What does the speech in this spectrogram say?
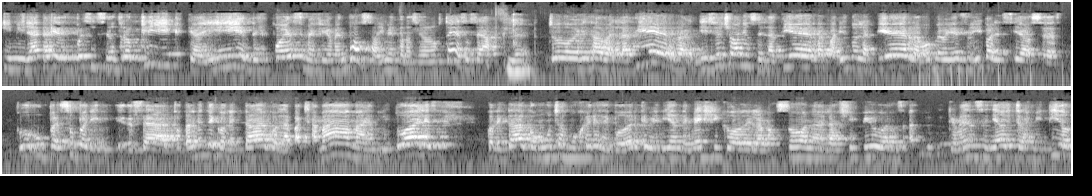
y mirar que después hice otro clic, que ahí después me fui a Mendoza, ahí me conocieron ustedes, o sea, yo estaba en la tierra, 18 años en la tierra, pariendo en la tierra, vos me veías ahí, parecía, o sea, súper, o sea, totalmente conectada con la Pachamama, en rituales, conectada con muchas mujeres de poder que venían de México, del Amazonas, de las GPUs, que me han enseñado y transmitido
